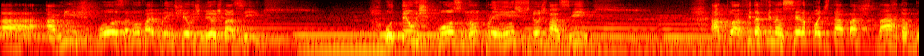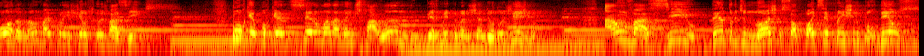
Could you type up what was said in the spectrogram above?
a, a minha esposa não vai preencher os meus vazios. O teu esposo não preenche os teus vazios. A tua vida financeira pode estar bastarda, gorda, não vai preencher os teus vazios. Por quê? Porque, ser humanamente falando, permita-me o alexandriologismo, há um vazio dentro de nós que só pode ser preenchido por Deus.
